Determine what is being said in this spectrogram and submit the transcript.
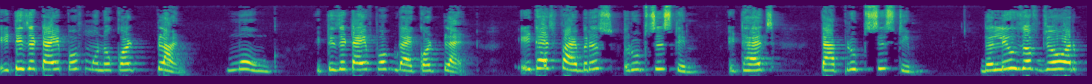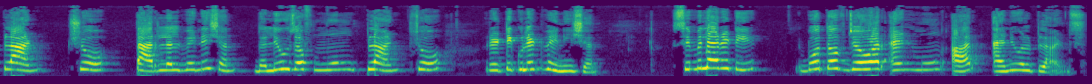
it is a type of monocot plant moong it is a type of dicot plant It has fibrous root system. It has taproot system. The leaves of jowar plant show parallel venation. The leaves of mung plant show reticulate venation. Similarity, both of jowar and mung are annual plants.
